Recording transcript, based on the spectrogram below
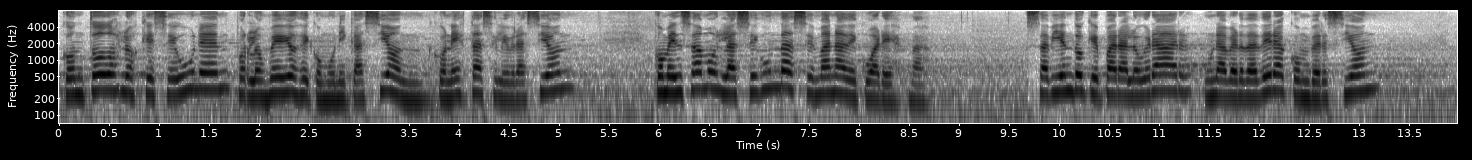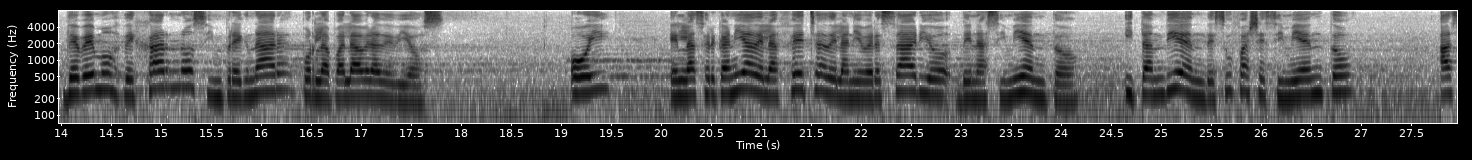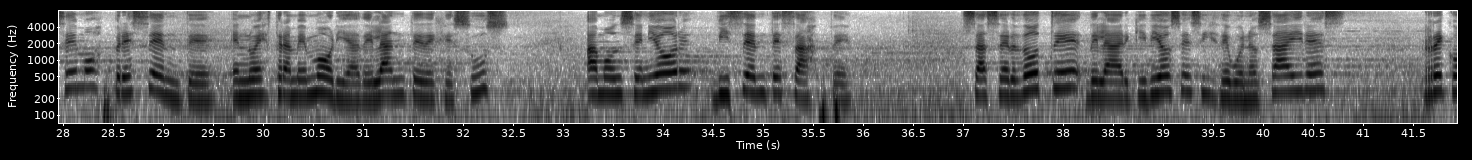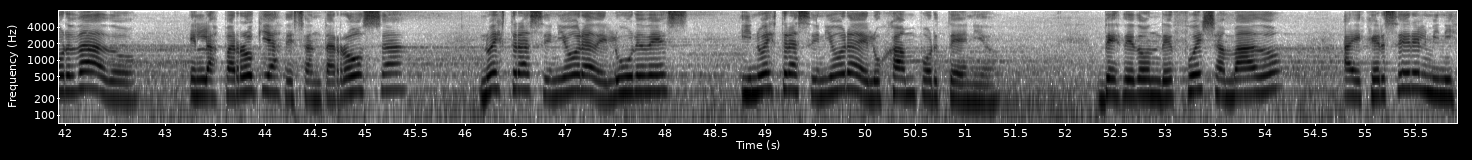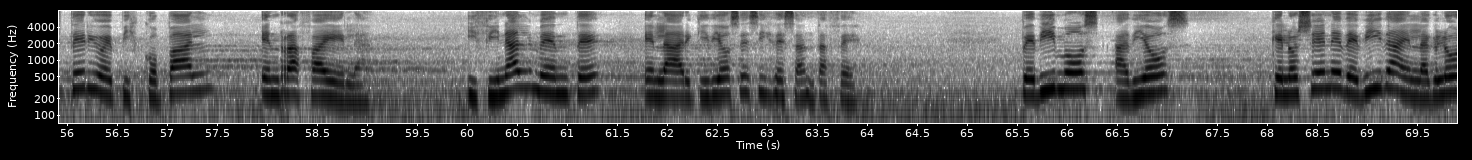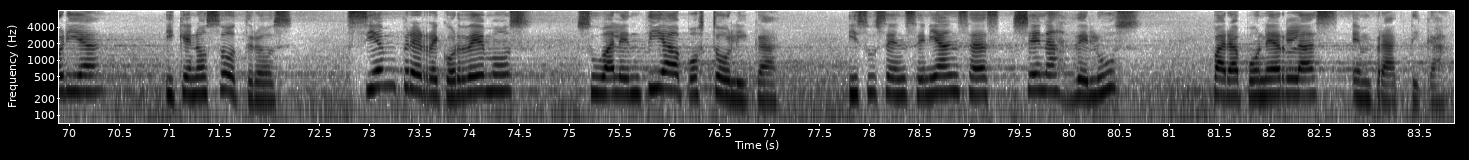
con todos los que se unen por los medios de comunicación con esta celebración, comenzamos la segunda semana de Cuaresma, sabiendo que para lograr una verdadera conversión debemos dejarnos impregnar por la palabra de Dios. Hoy, en la cercanía de la fecha del aniversario de nacimiento y también de su fallecimiento, hacemos presente en nuestra memoria delante de Jesús a Monseñor Vicente Saspe, sacerdote de la Arquidiócesis de Buenos Aires, recordado en las parroquias de Santa Rosa, Nuestra Señora de Lourdes y Nuestra Señora de Luján Porteño, desde donde fue llamado a ejercer el ministerio episcopal en Rafaela y finalmente en la Arquidiócesis de Santa Fe. Pedimos a Dios que lo llene de vida en la gloria y que nosotros siempre recordemos su valentía apostólica y sus enseñanzas llenas de luz para ponerlas en práctica.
